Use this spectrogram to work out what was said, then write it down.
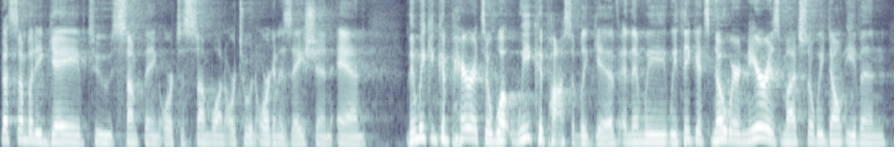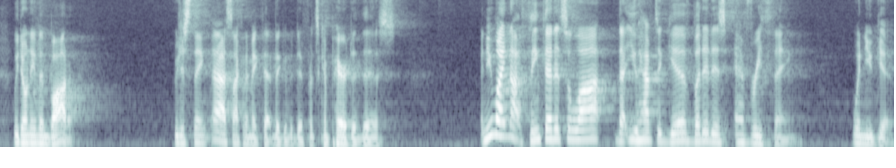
that somebody gave to something or to someone or to an organization and then we can compare it to what we could possibly give and then we, we think it's nowhere near as much so we don't even we don't even bother we just think ah, it's not going to make that big of a difference compared to this and you might not think that it's a lot that you have to give but it is everything when you give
